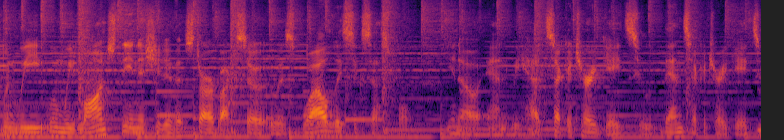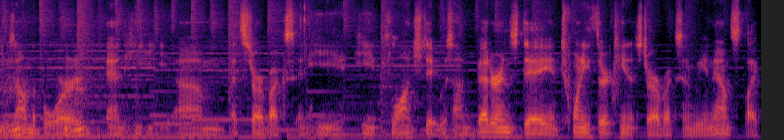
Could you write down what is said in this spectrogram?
When we when we launched the initiative at Starbucks, so it was wildly successful, you know, and we had Secretary Gates, who then Secretary Gates, who mm-hmm. was on the board, mm-hmm. and he um, at Starbucks, and he he launched it. It was on Veterans Day in 2013 at Starbucks, and we announced like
